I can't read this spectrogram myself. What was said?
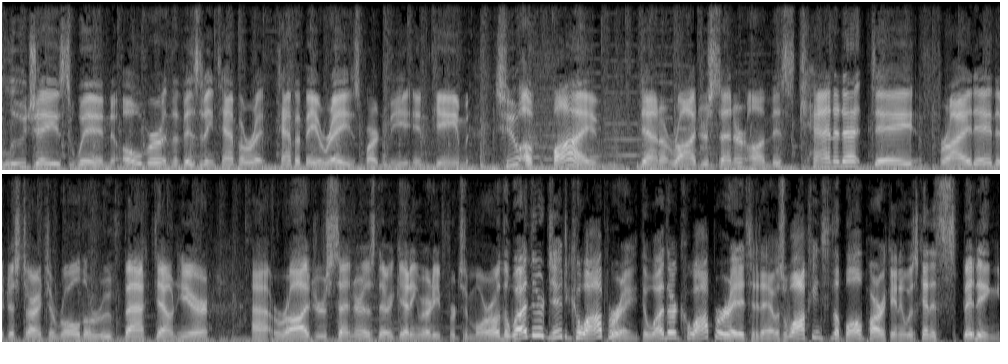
Blue Jays win over the visiting Tampa, Tampa Bay Rays, pardon me, in game two of five down at Rogers Center on this Canada Day Friday. They're just starting to roll the roof back down here at Rogers Center as they're getting ready for tomorrow. The weather did cooperate. The weather cooperated today. I was walking to the ballpark and it was kind of spitting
